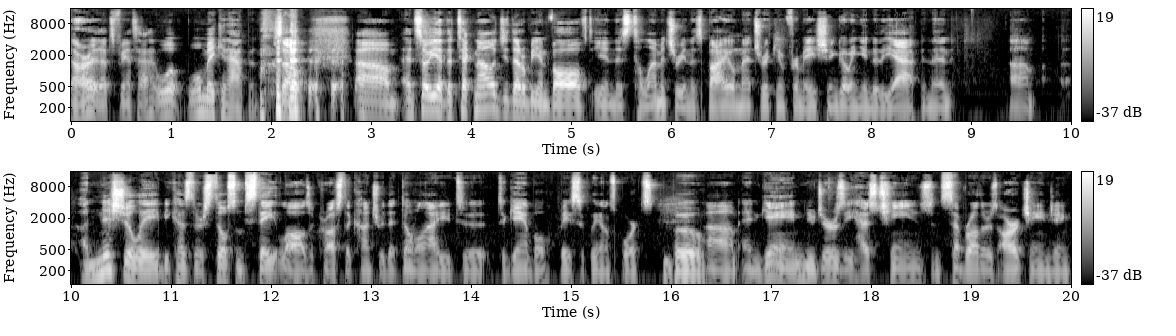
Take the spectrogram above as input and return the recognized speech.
All right, that's fantastic. We'll we'll make it happen. So, um, and so yeah, the technology that'll be involved in this telemetry and this biometric information going into the app, and then um, initially, because there's still some state laws across the country that don't allow you to to gamble, basically on sports Boo. um, and game. New Jersey has changed, and several others are changing.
